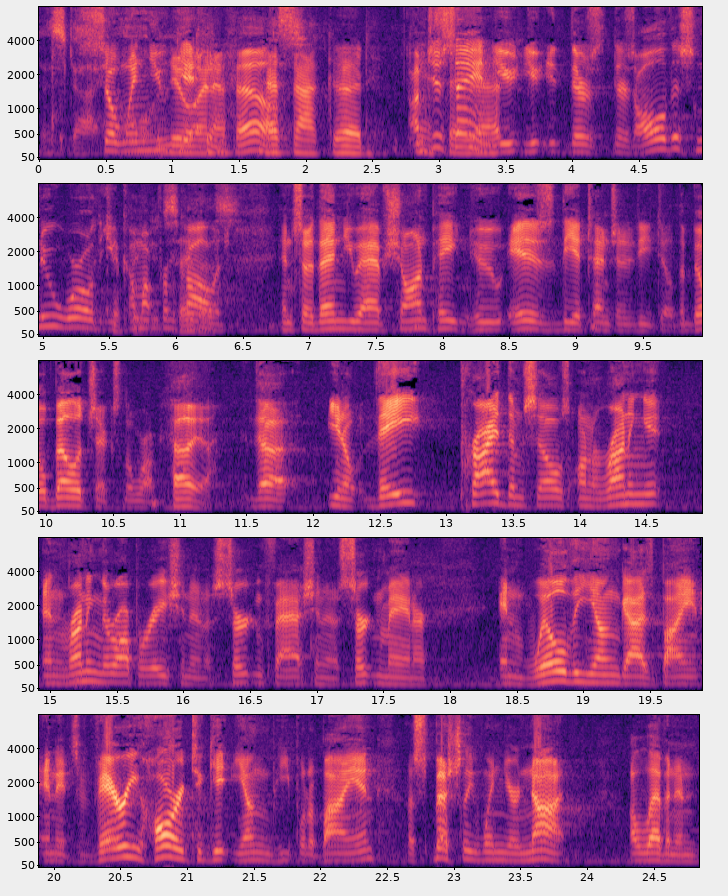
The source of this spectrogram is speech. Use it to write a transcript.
This guy. so when you New get NFL. That's not good. I'm Can't just say saying that. you, you there's there's all this new world that you come believe up from you'd say college. this. And so then you have Sean Payton who is the attention to detail, the Bill Belichick's of the world. Hell yeah. The you know, they pride themselves on running it and running their operation in a certain fashion, in a certain manner. And will the young guys buy in? And it's very hard to get young people to buy in, especially when you're not 11 and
